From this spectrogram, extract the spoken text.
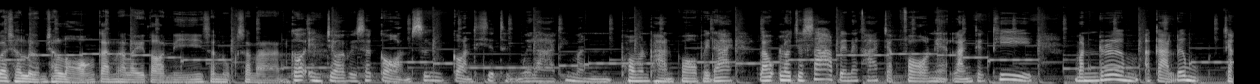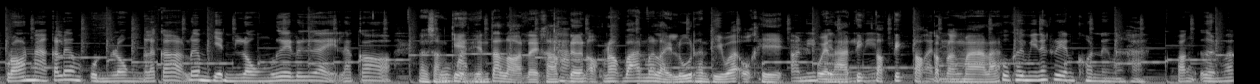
ก็เฉลิมฉลองกันอะไรตอนนี้สนุกสนาน ก็ enjoy ไปซะก่อน ซึ่งก่อนที่จะถึงเวลาที่มันพอมันผ่านฟอไปได้ เราเราจะทราบเลยนะคะ จากฟอเนี่ยหลังจากที่มันเริ่มอากาศเริ่มจากร้อนมาก็เริ่มอุ่นลง แล้วก็เริ่มเย็นลงเรื่อยๆ แล้วก็เราสังเกตเห็นตลอดเลยครับค่ะเดินออกนอกบ้านเมื่อไหร่รู้ทันทีว่าโอเคอันนี้เป็นเวลาอย่างนี้ tick tock tick tock วันนี้กำลังมาแล้วครูเคยมีนักเรียนคนหนึ่งนะคะ บังเอิญว่า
